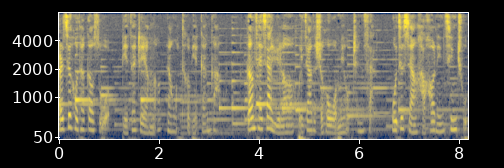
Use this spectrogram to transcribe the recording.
而最后他告诉我别再这样了，让我特别尴尬。刚才下雨了，回家的时候我没有撑伞，我就想好好拎清楚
